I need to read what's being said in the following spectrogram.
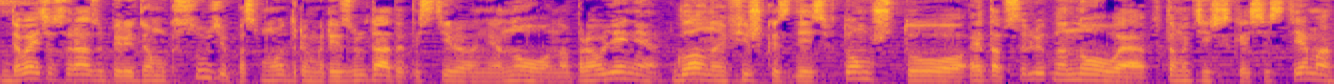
Давайте сразу перейдем к сути, посмотрим результаты тестирования нового направления. Главная фишка здесь в том, что это абсолютно новая автоматическая система.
